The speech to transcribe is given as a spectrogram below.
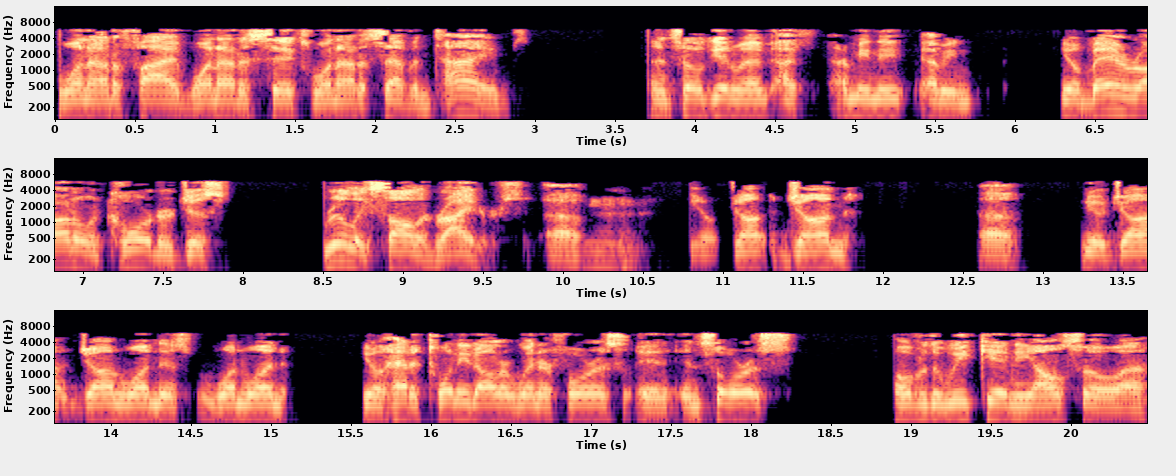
one out of five, one out of six, one out of seven times. And so again, I, I mean, I mean, you know, Bejarano and Court are just really solid riders. Uh, mm-hmm. you know, John, John, uh, you know, John, John won this, won one, you know, had a $20 winner for us in, in Souris over the weekend. He also, uh,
